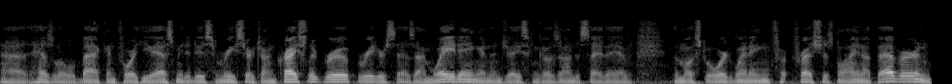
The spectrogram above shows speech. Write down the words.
uh, has a little back and forth. You asked me to do some research on Chrysler Group. Reader says I'm waiting, and then Jason goes on to say they have the most award-winning, f- freshest lineup ever, and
